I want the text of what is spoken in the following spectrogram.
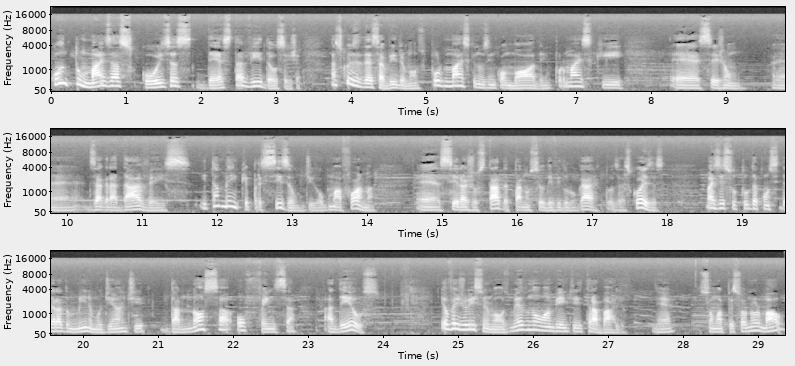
Quanto mais as coisas desta vida, ou seja, as coisas dessa vida, irmãos, por mais que nos incomodem, por mais que é, sejam é, desagradáveis e também que precisam, de alguma forma, é, ser ajustada, está no seu devido lugar, todas as coisas, mas isso tudo é considerado mínimo diante da nossa ofensa a Deus. Eu vejo isso, irmãos, mesmo no ambiente de trabalho, né? Sou uma pessoa normal,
